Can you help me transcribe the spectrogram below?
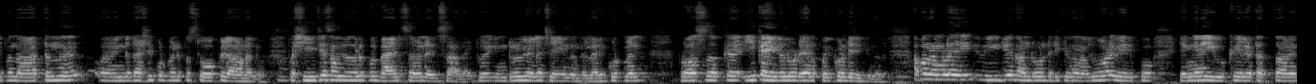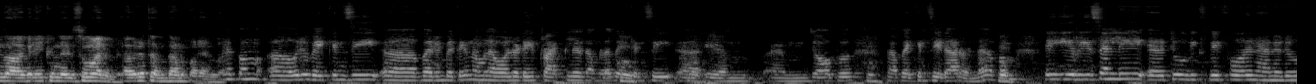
ഇപ്പൊ നാട്ടിൽ നിന്ന് ഇന്റർനാഷണൽ റിക്രൂട്ട്മെന്റ് ഇപ്പൊ സ്റ്റോപ്പിലാണല്ലോ അപ്പൊ ഷീജയെ സംബന്ധിച്ചിടത്തോളം ഇപ്പൊ ബാൻഡ് സെവൻ എൽസ് ആണ്. ഇപ്പൊ ഇന്റർവ്യൂ എല്ലാം ചെയ്യുന്നുണ്ടല്ലോ റിക്രൂട്ട്മെന്റ് പ്രോസസ് ഒക്കെ ഈ കൈകളിലൂടെയാണ് പോയിക്കൊണ്ടിരിക്കുന്നത്. അപ്പൊ നമ്മൾ ഈ വീഡിയോ കണ്ടുകൊണ്ടിരിക്കുന്ന ഒരുപാട് പേര് ഇപ്പോ എങ്ങനെ യു കെയിലോട്ട് എത്താം എന്ന് ആഗ്രഹിക്കുന്ന നഴ്സുമാരുണ്ട്. അവരത് എന്താണ് പറയാനുള്ളത്? ഇപ്പം ഒരു വേക്കൻസി വരുമ്പോഴത്തേക്കും നമ്മൾ ഓൾറെഡി ട്രാക്കിൽ നമ്മൾ വേക്കൻസി ജോബ് വേക്കൻസി ഇടാറുണ്ട്. അപ്പം ഈ റീസെന്റ് ടു വീക്സ് ബിഫോർ ഞാനൊരു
